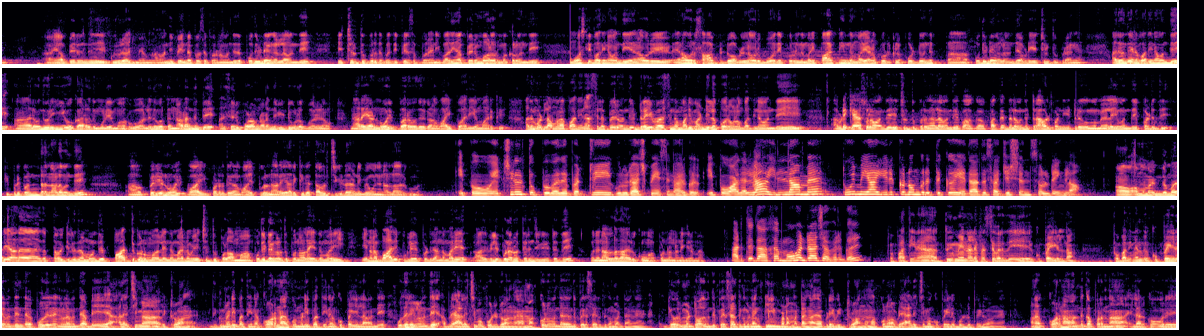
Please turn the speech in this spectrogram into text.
என் பேர் வந்து குருராஜ் மேம் நான் வந்து இப்போ என்ன பேச போகிறேன்னா வந்து இந்த பொது இடங்கள்லாம் வந்து எச்சில் துப்புறதை பற்றி பேச போகிறேன் நீ பார்த்தீங்கன்னா பெரும்பாலும் மக்கள் வந்து மோஸ்ட்லி பார்த்தீங்கன்னா வந்து எதனா ஒரு எதனா ஒரு சாப்பிட்டுட்டோ அப்படின்னா ஒரு போதைப் பொருள் இந்த மாதிரி பாக்கு இந்த மாதிரியான பொருட்களை போட்டு வந்து பொது இடங்களை வந்து அப்படியே எச்சில் துப்புறாங்க. அது வந்து என்ன பார்த்தீங்கன்னா வந்து அதில் வந்து ஒரு ஈ உட்கார்றது மூலியமாகவோ அல்லது ஒருத்தர் நடந்துட்டு அது செருப்போடாமல் நடந்து வீட்டுக்குள்ளே போகிற நிறையா நோய் பரவுவதற்கான வாய்ப்பு அதிகமாக இருக்குது அது மட்டும் இல்லாமல் பார்த்தீங்கன்னா சில பேர் வந்து டிரைவர்ஸ் இந்த மாதிரி வண்டியில் போகிறவங்களாம் பார்த்தீங்கன்னா வந்து அப்படியே கேஷுவலாக வந்து எச்சில் துப்புறதுனால வந்து பக்க பக்கத்தில் வந்து ட்ராவல் பண்ணிக்கிட்டு இருக்கவங்க மேலேயும் வந்து படுது. இப்படி பண்ணுறதுனால வந்து பெரிய நோய் வாய்ப்படுறதுக்கான வாய்ப்புகள் நிறையா இருக்குது இதை தவிர்த்துக்கிட்டால் எனக்குமே கொஞ்சம் நல்லா இருக்குமே. இப்போ எச்சில் துப்புவது பற்றி குருராஜ் பேசினார்கள். இப்போ அதெல்லாம் இல்லாம தூய்மையா இருக்கணுங்கிறதுக்கு ஏதாவது சஜஷன் சொல்றீங்களா? ஆ ஆமாம் மேம் இந்த மாதிரியான இதை தவிர்க்கிறது நம்ம வந்து பார்த்துக்கணும் முதல்ல. இந்த மாதிரி நம்ம எச்சு துப்பலாமா? பொது இடங்கள் துப்புறதுனால இந்த மாதிரி என்னென்ன பாதிப்புகள் ஏற்படுது? அந்த மாதிரி அது விழிப்புணர்வு தெரிஞ்சுக்கிட்டது கொஞ்சம் நல்லதாக இருக்கும் அப்படின்னு நான் நினைக்கிறேன் மேம் அடுத்ததாக மோகன்ராஜ் அவர்கள். இப்போ பார்த்தீங்கன்னா தூய்மைனாலே ஃபஸ்ட்டு வருது குப்பைகள் தான். இப்போ பார்த்தீங்கன்னா இந்த குப்பையில் வந்து இந்த பொது இடங்களை வந்து அப்படியே அலட்சியமாக விட்டுருவாங்க. இதுக்கு முன்னாடி பார்த்தீங்கன்னா கொரோனாவுக்கு முன்னாடி பார்த்தீங்கன்னா குப்பைகள்லாம் வந்து பொது இடங்கள் வந்து அப்படியே அலட்சியமாக போட்டுடுவாங்க. மக்களும் வந்து அதை வந்து பெருசாக எடுத்துக்க மாட்டாங்க. கவர்மெண்ட்டும் அதை வந்து பெருசாக எடுத்துக்க மாட்டாங்க க்ளீன் பண்ண மாட்டாங்க. அதை அப்படியே விட்டுருவாங்க. மக்களும் அப்படியே அலட்சியமாக குப்பையில் போட்டு போயிடுவாங்க. ஆனால் கொரோனா வந்ததுக்கப்புறம் தான் எல்லாருக்கும் ஒரு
